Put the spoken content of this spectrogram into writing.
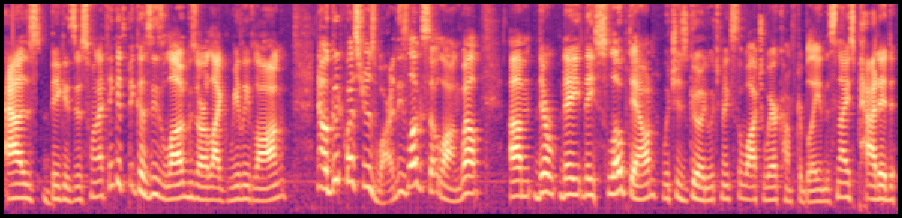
as big as this one. I think it's because these lugs are like really long. Now a good question is why are these lugs so long? Well, um, they they slope down, which is good, which makes the watch wear comfortably. And this nice padded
